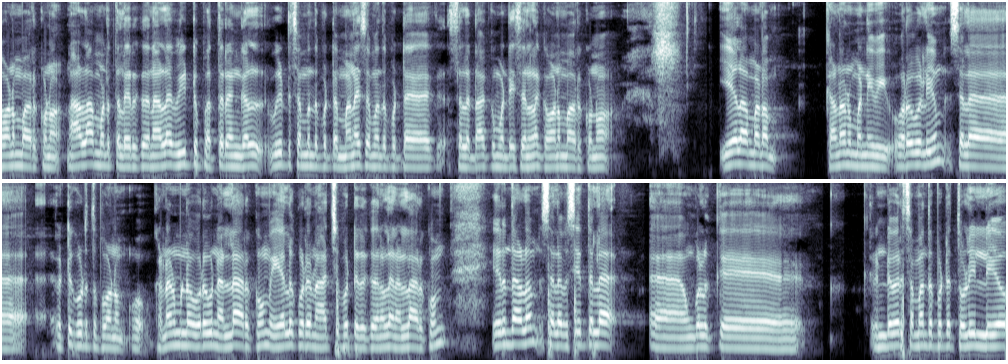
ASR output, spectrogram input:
கவனமாக இருக்கணும். நாலாம் இடத்துல இருக்கிறதுனால வீட்டு பத்திரங்கள் வீட்டு சம்மந்தப்பட்ட மனை சம்மந்தப்பட்ட சில டாக்குமெண்டேஷன்லாம் கவனமாக இருக்கணும். ஏழாம் இடம் கணவன் மனைவி உறவுலையும் சில விட்டு கொடுத்து போகணும். ஓ, கணவன் மனைவி உறவு நல்லா இருக்கும். ஏழு கூட ஆட்சிப்பட்டு இருக்கிறதுனால நல்லா இருக்கும். இருந்தாலும் சில விஷயத்தில் உங்களுக்கு ரெண்டு பேரும் சம்மந்தப்பட்ட தொழில்லையோ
